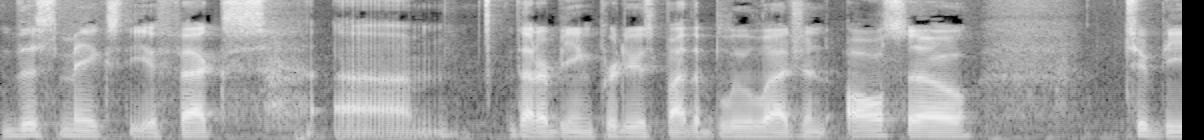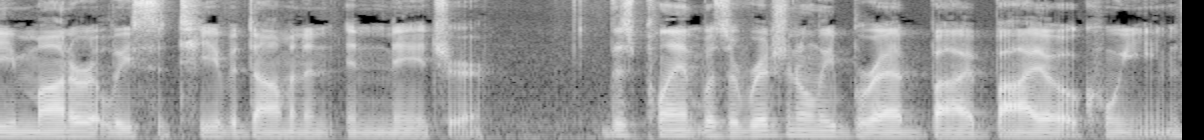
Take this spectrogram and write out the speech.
This makes the effects um, that are being produced by the Blue Legend also to be moderately sativa dominant in nature. This plant was originally bred by BioQueen.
